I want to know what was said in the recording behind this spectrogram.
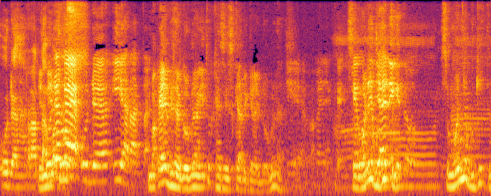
udah rata Ini udah kayak udah iya rata Makanya bisa gue bilang itu kasih sekali kali 12. iya makanya kayak, udah jadi begitu. gitu Oh, Semuanya nice. begitu.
